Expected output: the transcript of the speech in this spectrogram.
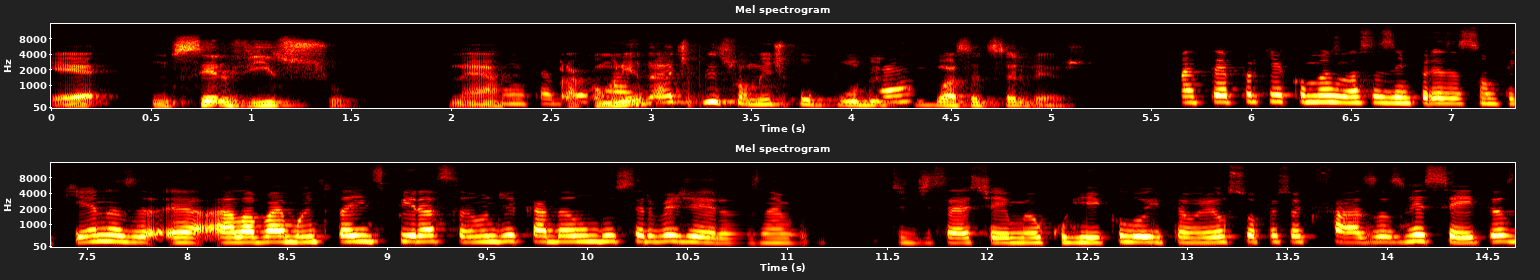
É um serviço né? para a comunidade, principalmente para o público é. que gosta de cerveja. Até porque, como as nossas empresas são pequenas, é, ela vai muito da inspiração de cada um dos cervejeiros, né? Tu disseste aí o meu currículo, então eu sou a pessoa que faz as receitas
